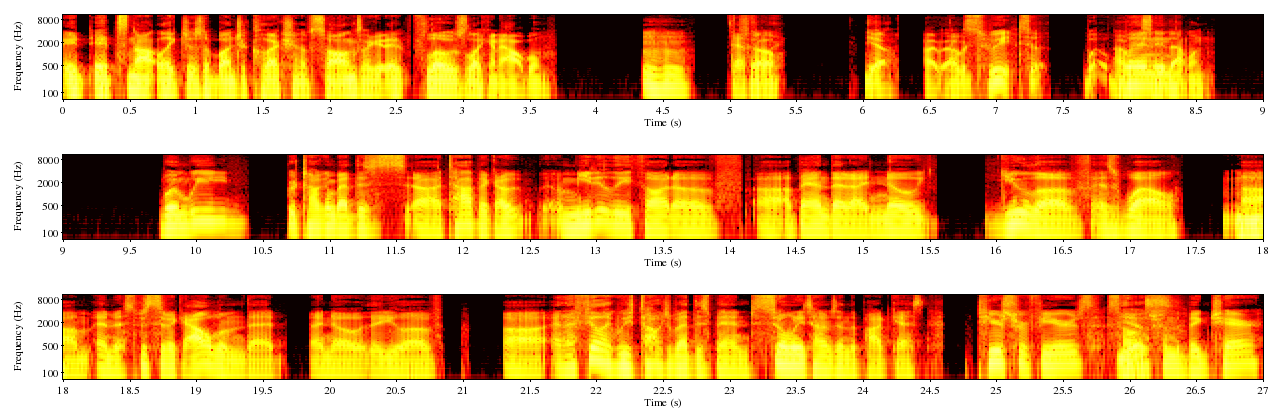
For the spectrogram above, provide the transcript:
it. It's not like just a bunch of collection of songs. Like it, it flows like an album. Mm-hmm. Definitely. So yeah, I, I would. Sweet. So w- I would say that one. when we were talking about this uh, topic, I immediately thought of uh, a band that I know you love as well, Mhm. um, and a specific album that I know that you love. Uh, and I feel like we've talked about this band so many times in the podcast. Tears for Fears, songs Yes. from the Big Chair,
